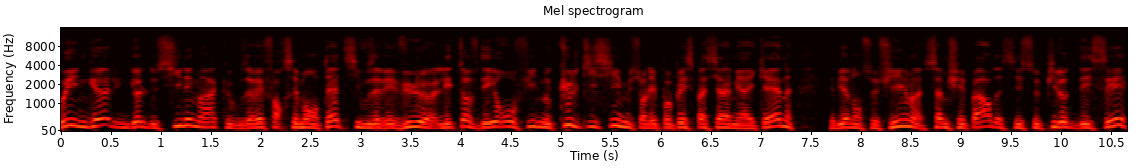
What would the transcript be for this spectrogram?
Oui, une gueule, une gueule de cinéma que vous avez forcément en tête si vous avez vu l'étoffe des héros films cultissimes sur l'épopée spatiale américaine. Eh bien, dans ce film, Sam Shepard, c'est ce pilote d'essai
